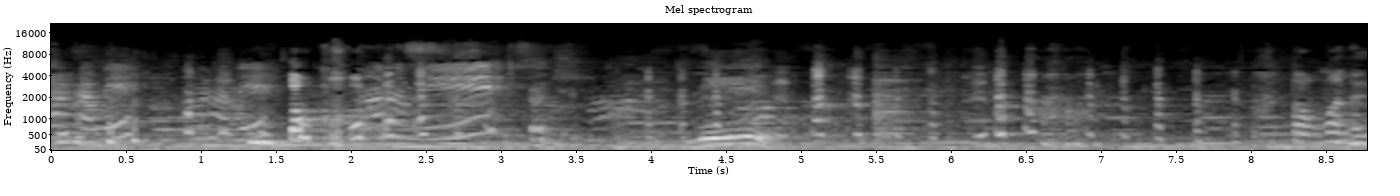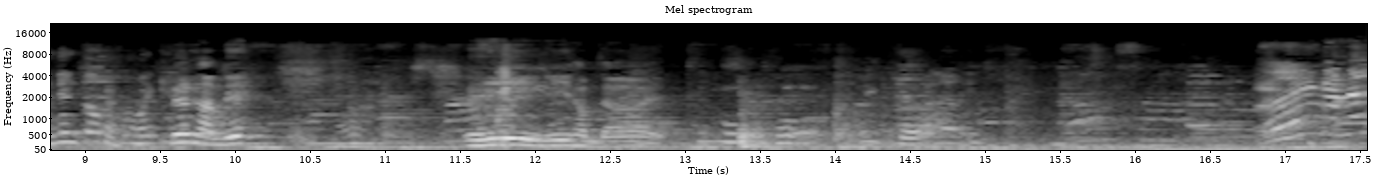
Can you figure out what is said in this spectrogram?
ขึ้นมึงตบคนนี่ตกวันยังตกหัวกินเลื่อนทำดิ นี่นี่ทำได้ เอ้ยงั้น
